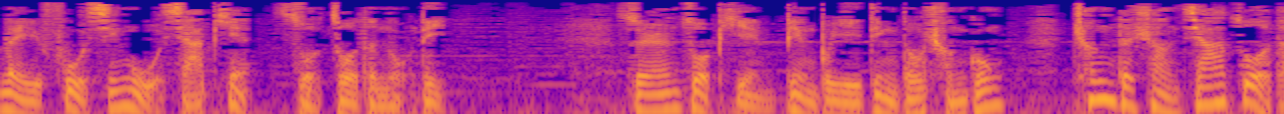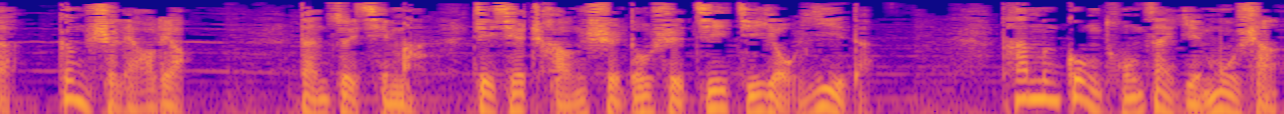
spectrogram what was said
为复兴武侠片所做的努力。虽然作品并不一定都成功，称得上佳作的更是寥寥，但最起码这些尝试都是积极有益的。他们共同在银幕上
